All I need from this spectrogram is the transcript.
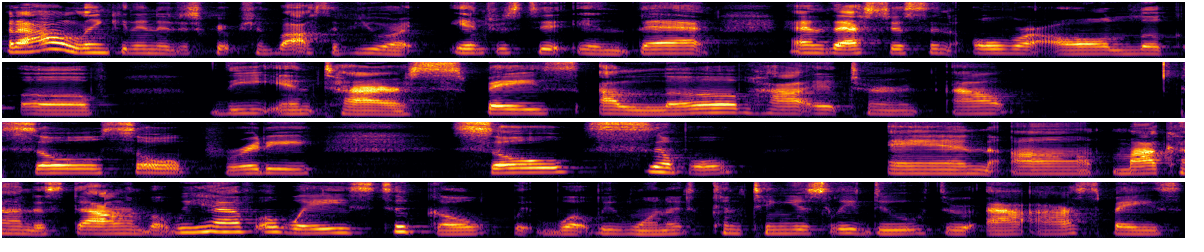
but I'll link it in the description box if you are interested in that. And that's just an overall look of the entire space. I love how it turned out. So, so pretty, so simple, and um, my kind of styling. But we have a ways to go with what we want to continuously do throughout our space.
